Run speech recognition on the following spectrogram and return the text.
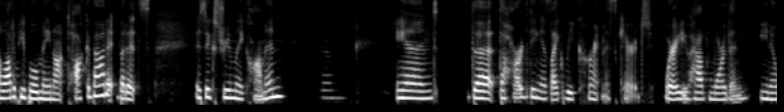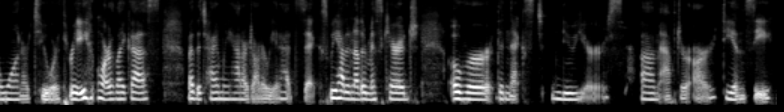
a lot of people may not talk about it, but it's it's extremely common. Yeah. And the the hard thing is like recurrent miscarriage where you have more than you know one or two or three or like us. By the time we had our daughter we had had six. We had another miscarriage over the next new year's um, after our dnc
